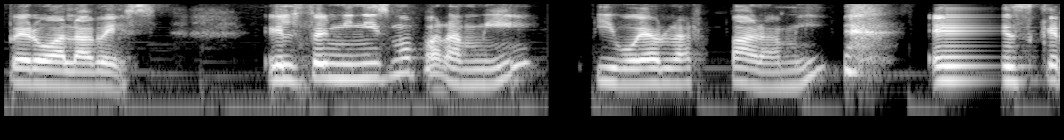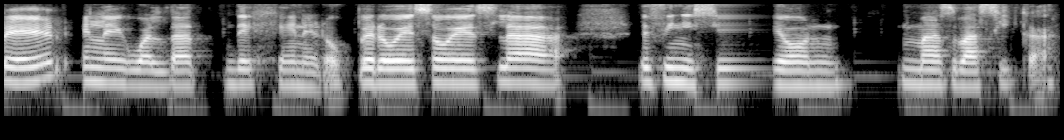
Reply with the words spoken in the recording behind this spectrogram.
pero a la vez. El feminismo para mí, y voy a hablar para mí, es creer en la igualdad de género, pero eso es la definición más básica.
